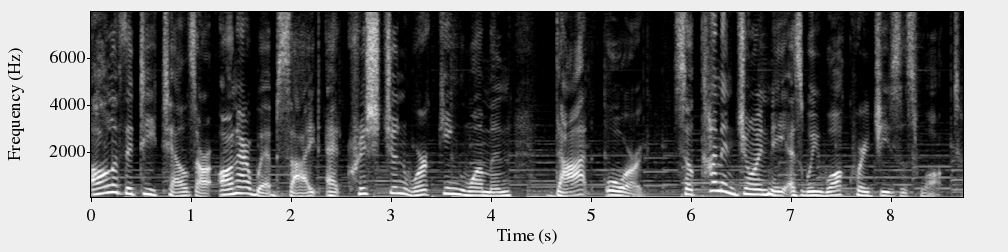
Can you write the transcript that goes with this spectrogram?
All of the details are on our website at ChristianWorkingWoman.org. So come and join me as we walk where Jesus walked.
